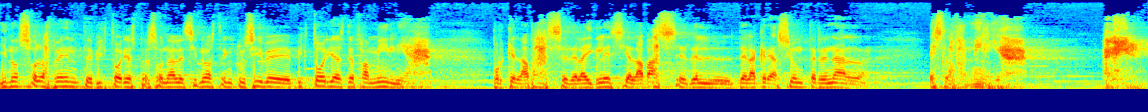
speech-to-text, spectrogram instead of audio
Y no solamente victorias personales, sino hasta inclusive victorias de familia. Porque la base de la iglesia, la base de la creación terrenal es la familia. Amén.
